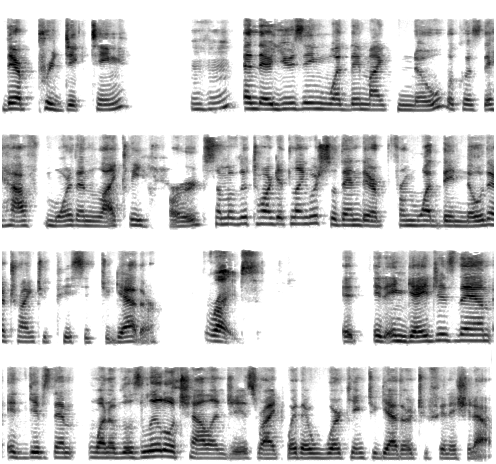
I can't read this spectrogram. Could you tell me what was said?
they're predicting Mm-hmm. And they're using what they might know because they have more than likely heard some of the target language. So then they're from what they know, they're trying to piece it together. Right. It it engages them, it gives them one of those little challenges, right? Where they're working together to finish it out,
